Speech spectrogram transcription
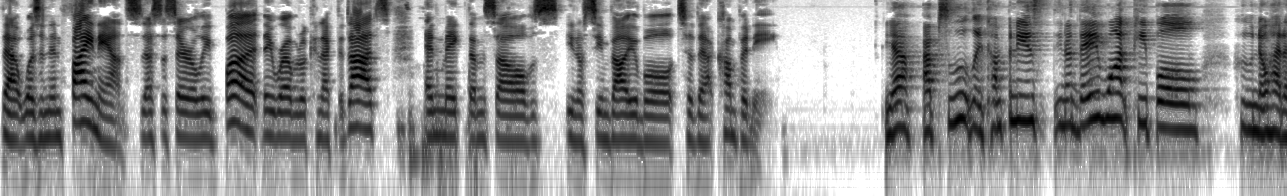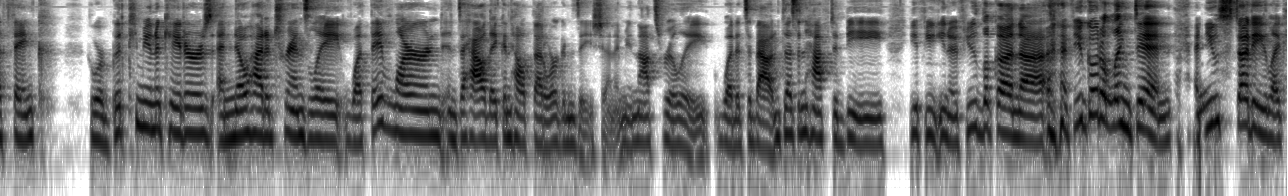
that wasn't in finance necessarily but they were able to connect the dots and make themselves you know seem valuable valuable to that company. Yeah, absolutely. Companies, you know, they want people who know how to think, who are good communicators and know how to translate what they've learned into how they can help that organization. I mean, that's really what it's about. It doesn't have to be if you, you know, if you look on uh, if you go to LinkedIn and you study like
